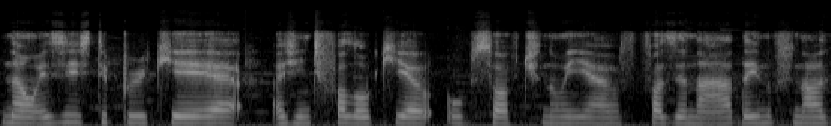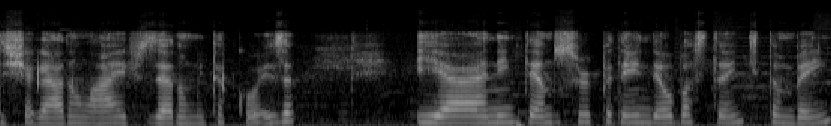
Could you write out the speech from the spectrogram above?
Não, existe porque a gente falou que a Ubisoft não ia fazer nada e no final eles chegaram lá e fizeram muita coisa. E a Nintendo surpreendeu bastante também.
